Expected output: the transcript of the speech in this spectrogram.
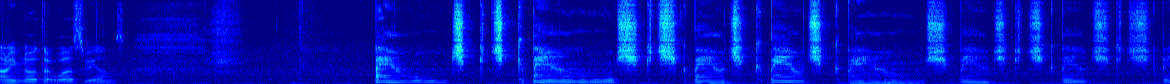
I don't even know what that was, to be honest. Bow, bow, bow, bow, bow, bow, bow, bow.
